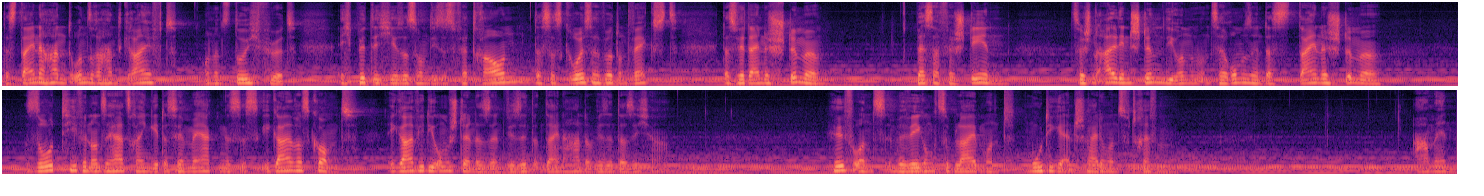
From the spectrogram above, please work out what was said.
Dass deine Hand unsere Hand greift und uns durchführt. Ich bitte dich, Jesus, um dieses Vertrauen, dass das größer wird und wächst dass wir deine Stimme besser verstehen. Zwischen all den Stimmen, die um uns herum sind, dass deine Stimme so tief in unser Herz reingeht, dass wir merken, es ist egal, was kommt, egal wie die Umstände sind, wir sind in deiner Hand und wir sind da sicher. Hilf uns, in Bewegung zu bleiben und mutige Entscheidungen zu treffen. Amen.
